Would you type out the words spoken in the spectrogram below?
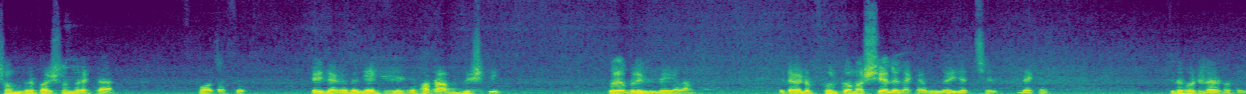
সুন্দর পারে সুন্দর একটা স্পট আছে। সেই জায়গাটা হঠাৎ বৃষ্টি, পুরোপুরি ভিজে গেলাম। এটা হলো ফুল কমার্শিয়াল এলাকা, বোঝাই যাচ্ছে। দেখেন, শুধু হোটেল আর হোটেল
